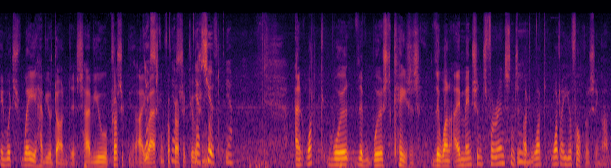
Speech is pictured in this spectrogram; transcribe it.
In which way have you done this? Have you are yes, you asking for yes, prosecution? Yes, sued, yeah. And what were the worst cases? The one I mentioned, for instance, mm. what, what are you focusing on?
